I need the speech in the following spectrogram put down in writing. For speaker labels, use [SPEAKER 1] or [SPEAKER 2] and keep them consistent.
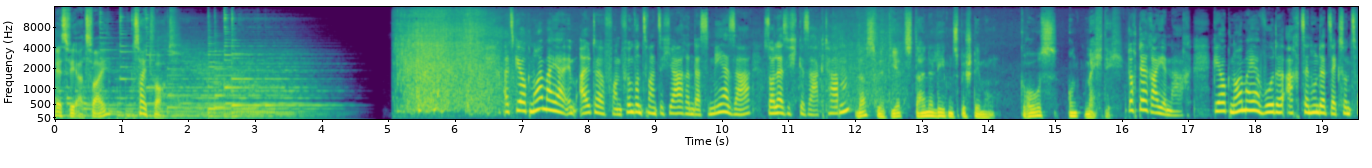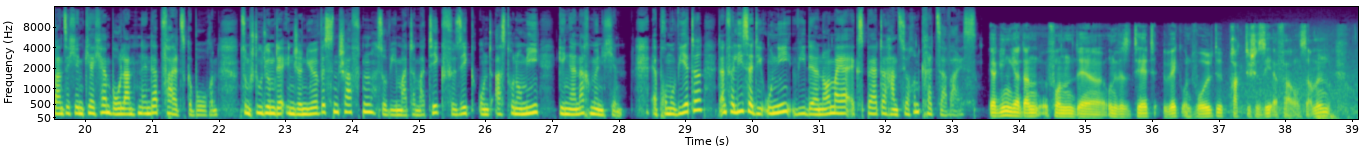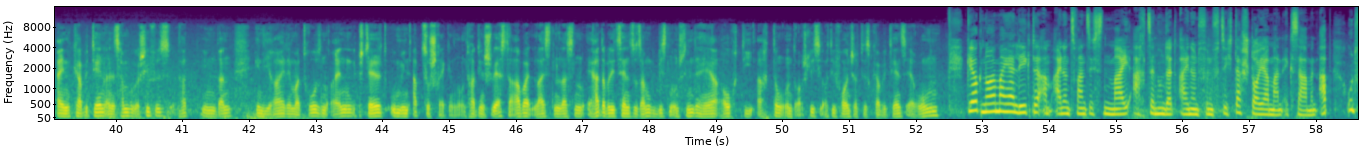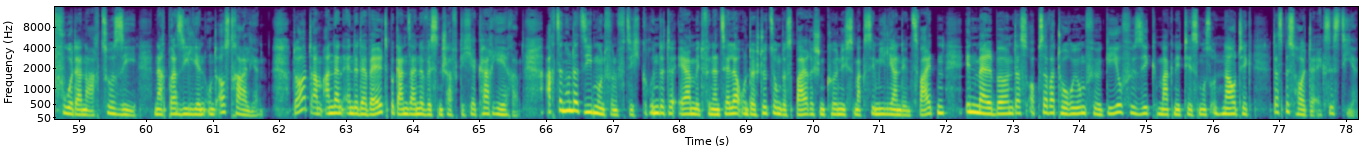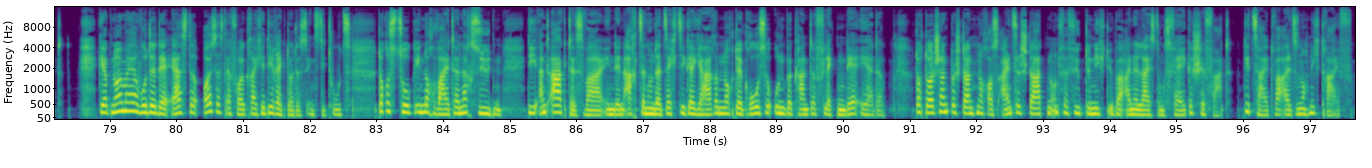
[SPEAKER 1] SWA 2 Zeitwort
[SPEAKER 2] Als Georg Neumeier im Alter von 25 Jahren das Meer sah, soll er sich gesagt haben,
[SPEAKER 3] das wird jetzt deine Lebensbestimmung. Groß und mächtig.
[SPEAKER 2] Doch der Reihe nach. Georg Neumeier wurde 1826 in Kirchheim-Bolanden in der Pfalz geboren. Zum Studium der Ingenieurwissenschaften sowie Mathematik, Physik und Astronomie ging er nach München. Er promovierte, dann verließ er die Uni, wie der Neumeier-Experte Hans-Jochen Kretzer weiß.
[SPEAKER 4] Er ging ja dann von der Universität weg und wollte praktische Seeerfahrung sammeln ein Kapitän eines Hamburger Schiffes hat ihn dann in die Reihe der Matrosen eingestellt, um ihn abzuschrecken und hat ihn schwerste Arbeit leisten lassen. Er hat aber die Zähne zusammengebissen und hinterher auch die Achtung und schließlich auch die Freundschaft des Kapitäns errungen.
[SPEAKER 2] Georg Neumeier legte am 21. Mai 1851 das Steuermann-Examen ab und fuhr danach zur See, nach Brasilien und Australien. Dort am anderen Ende der Welt begann seine wissenschaftliche Karriere. 1857 gründete er mit finanzieller Unterstützung des bayerischen Königs Maximilian II. in Melbourne das Observatorium für Geophysik, Magnetismus und Nautik, das bis heute existiert. Georg Neumeier wurde der erste äußerst erfolgreiche Direktor des Instituts. Doch es zog ihn noch weiter nach Süden. Die Antarktis war in den 1860er Jahren noch der große unbekannte Flecken der Erde. Doch Deutschland bestand noch aus Einzelstaaten und verfügte nicht über eine leistungsfähige Schifffahrt. Die Zeit war also noch nicht reif.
